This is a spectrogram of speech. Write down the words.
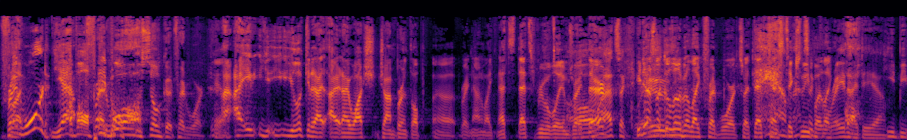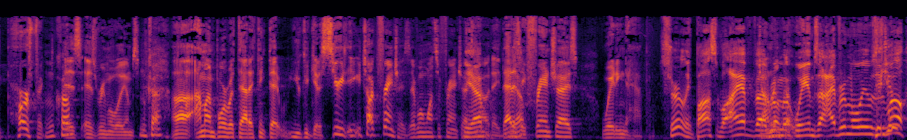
Fred But- Ward, yeah, of all Fred people. Ward. Oh, so good, Fred Ward. Yeah. I, I you, you look at it, I, I watch Jon Bernthal uh, right now. I'm like, that's that's Remo Williams right Oh, there. that's a he does look a little bit like Fred Ward, so that, kind of sticks to me. But like, great oh, idea. he'd be perfect Okay. as, as Remo Williams. Okay. Uh, I'm on board with that. I think that you could get a series. You talk franchise. Everyone wants a franchise Yeah. nowadays. That is Yeah. a franchise waiting to happen. Certainly possible. I have uh, Remo Williams. I have Remo Williams Did as you? well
